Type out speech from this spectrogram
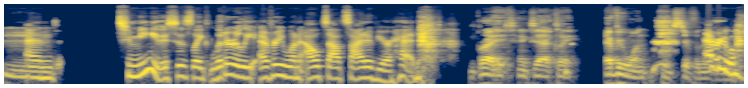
Mm. and to me this is like literally everyone else outside of your head. Right exactly. Everyone thinks differently everyone.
